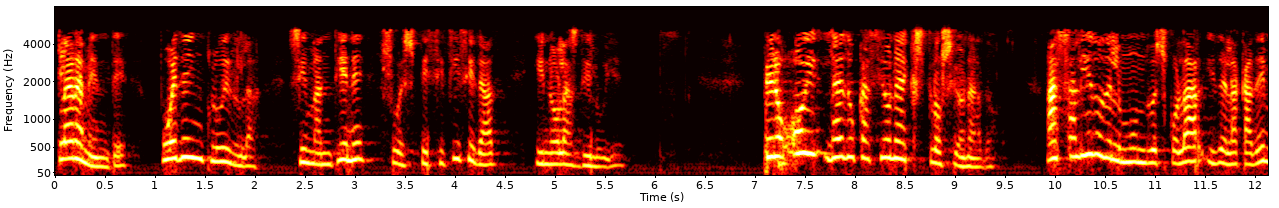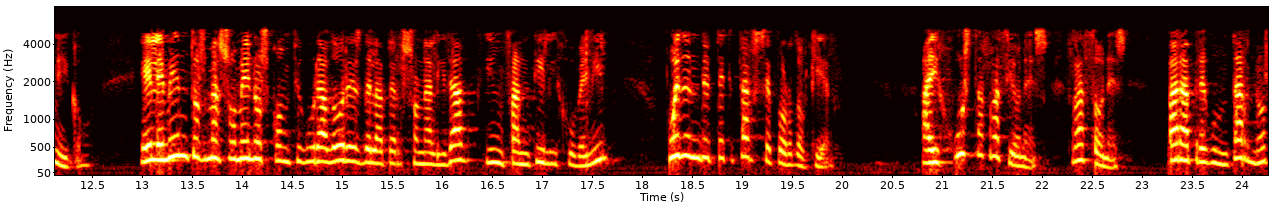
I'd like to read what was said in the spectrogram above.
Claramente, puede incluirla si mantiene su especificidad y no las diluye. Pero hoy la educación ha explosionado. Ha salido del mundo escolar y del académico. Elementos más o menos configuradores de la personalidad infantil y juvenil pueden detectarse por doquier. Hay justas razones, razones para preguntarnos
